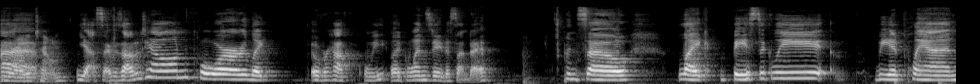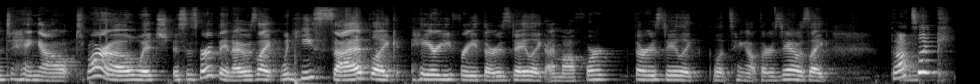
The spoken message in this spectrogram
you're out of Um, town. Yes, I was out of town for like over half a week, like Wednesday to Sunday. And so, like, basically, we had planned to hang out tomorrow, which is his birthday. And I was like, when he said, like, hey, are you free Thursday? Like, I'm off work Thursday. Like, let's hang out Thursday. I was like, That's oh. like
